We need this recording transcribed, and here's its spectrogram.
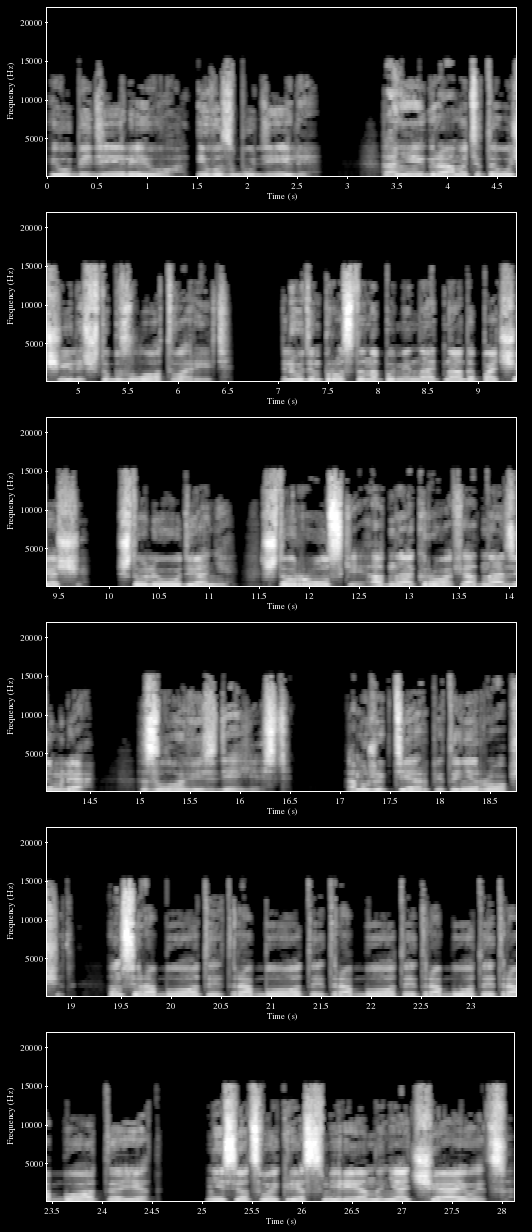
и убедили его, и возбудили. Они и грамоте-то учились, чтобы зло творить. Людям просто напоминать надо почаще, что люди они, что русские, одна кровь, одна земля. Зло везде есть. А мужик терпит и не ропщет. Он все работает, работает, работает, работает, работает. Несет свой крест смиренно, не отчаивается.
